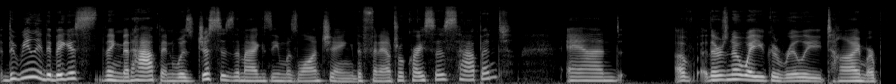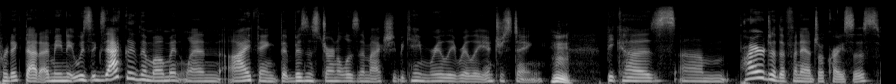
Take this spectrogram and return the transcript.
the really the biggest thing that happened was just as the magazine was launching, the financial crisis happened, and of, there's no way you could really time or predict that. I mean, it was exactly the moment when I think that business journalism actually became really, really interesting. Because um, prior to the financial crisis,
